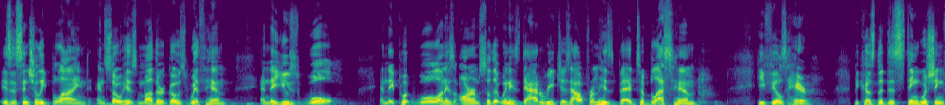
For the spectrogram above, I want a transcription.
is essentially blind, and so his mother goes with him, and they use wool. And they put wool on his arm so that when his dad reaches out from his bed to bless him, he feels hair. Because the distinguishing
